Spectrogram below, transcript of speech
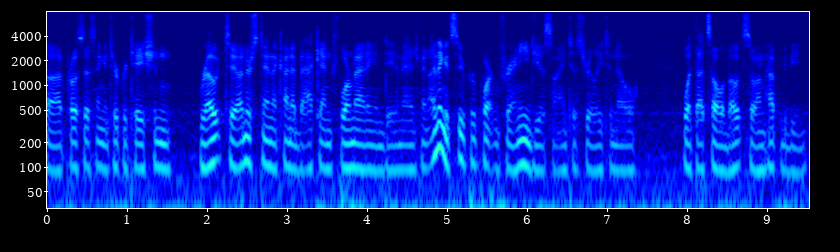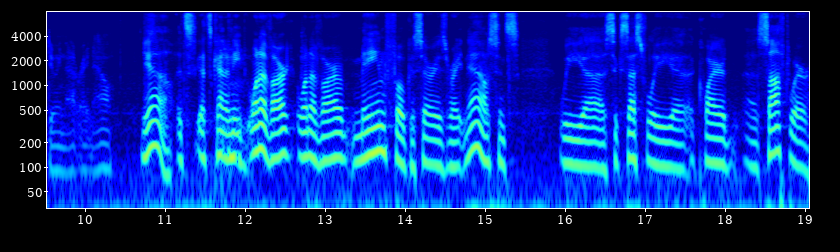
uh, processing interpretation route to understand the kind of back end formatting and data management. I think it's super important for any geoscientist really to know what that's all about. So I'm happy to be doing that right now. Yeah, it's it's kind of neat. One of our one of our main focus areas right now, since we uh, successfully uh, acquired a software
